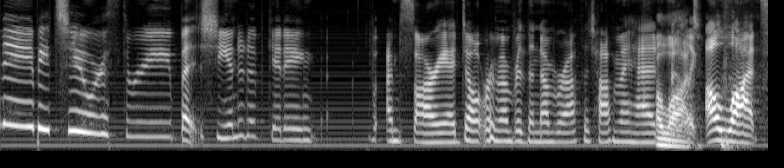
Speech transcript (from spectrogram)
maybe two or three, but she ended up getting. I'm sorry, I don't remember the number off the top of my head. A lot. like, a lot,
